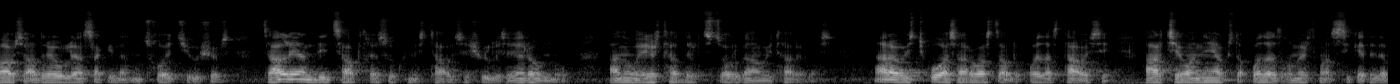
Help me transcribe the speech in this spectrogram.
ბავშვს ადრეული ასაკიდან უცხოეთში უშვებს, ძალიან დიდ საფრთხეს უქმნის თავისი შვილის ეროვნულ, ანუ ერთადერთ სწორ განვითარებას. არავის ჭკუას არ ვასწავლი, ყველას თავისი არჩევანი აქვს და ყველას ღმერთმა სიკეთე და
